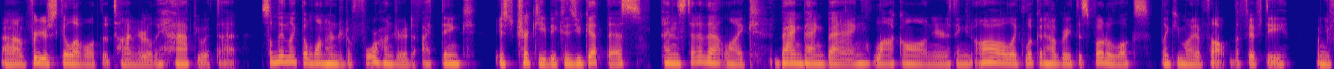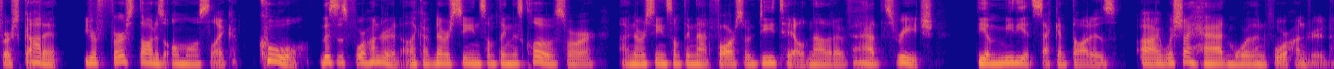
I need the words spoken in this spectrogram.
um, for your skill level at the time. You're really happy with that. Something like the 100 to 400, I think, is tricky because you get this, and instead of that like bang, bang, bang, lock on, and you're thinking, oh, like look at how great this photo looks, like you might have thought with the 50 when you first got it. Your first thought is almost like, cool, this is 400. Like I've never seen something this close, or I've never seen something that far so detailed now that I've had this reach. The immediate second thought is, I wish I had more than 400,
